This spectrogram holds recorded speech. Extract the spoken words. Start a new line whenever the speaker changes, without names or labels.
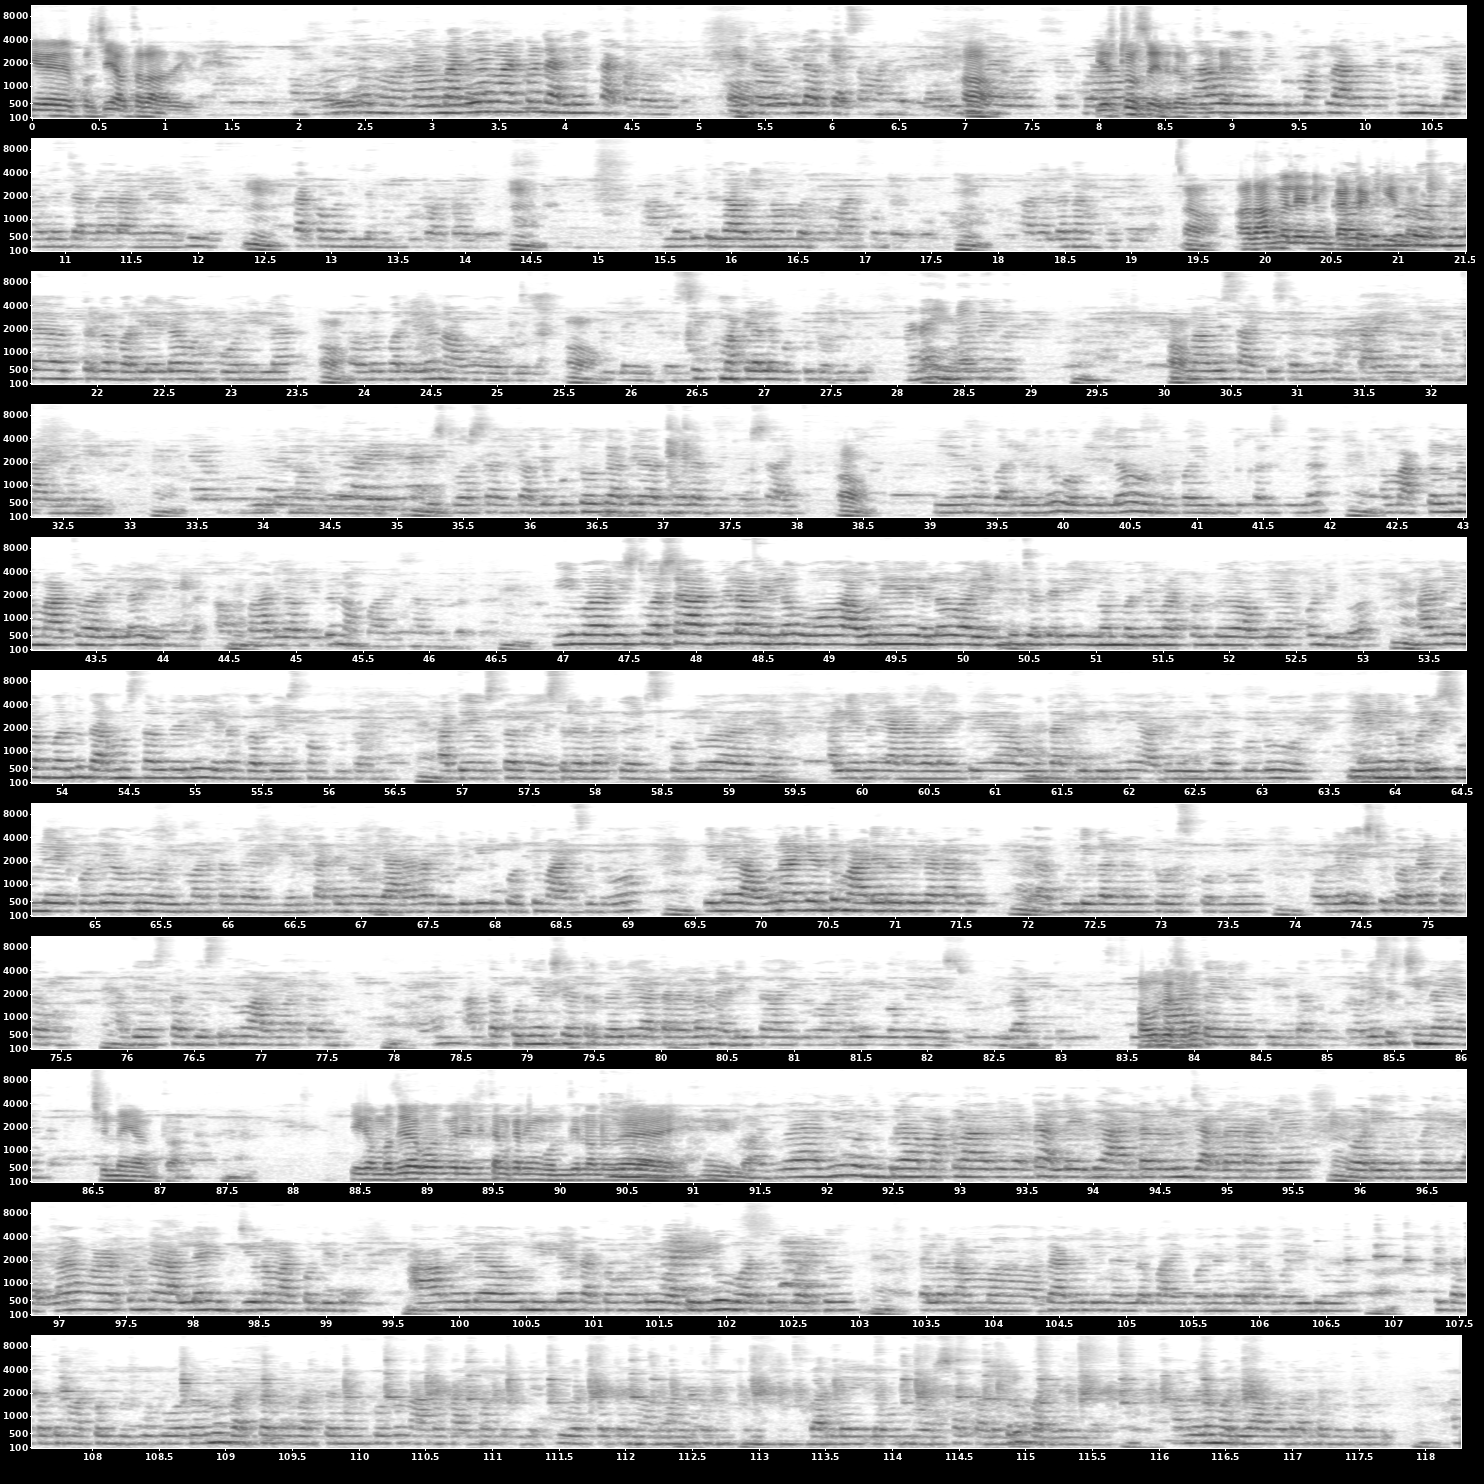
ನಿಮಗೆ ಪರಿಚಯ ಯಾವ ಥರ ಇದೆ
ನಾವು ಮದುವೆ ಮಾಡ್ಕೊಂಡು ಅಲ್ಲೇ ಕರ್ಕೊಂಡು ಹೋಗಿದ್ದೆ ಹೈದ್ರಾಬಾದಿಲ್ಲ ಅವ್ರು ಕೆಲಸ ಮಾಡ್ಕೊಂಡು
ಹಾಂ. ಎಷ್ಟು ವರ್ಷ ಇದ್ರೆ ಅವ್ರ
ನಾವು
ಜೊತೆ
ಒಂದು ಇಬ್ರು ಮಕ್ಳು ಆಗೋ ಗಂಟನು ಇದ್ದ ಆಮೇಲೆ ಜಗಳ ರಾಗಲೇ ಆಗಿ
ಹ್ಞೂ
ಕರ್ಕೊಂಬಂದು ಇಲ್ಲೇ ಬಿಟ್ಬಿಟ್ಟು ಹೊರಟೋದ್ರು.
ಹ್ಞೂ
ಆಮೇಲೆ ತಿರ್ಗಾ ಅವ್ರು ಇನ್ನೊಂದು ಮದುವೆ ಮಾಡ್ಕೊಂಡಿರ್ತಾರೆ
ಹ್ಞೂ
ಅದೆಲ್ಲ ನನ್ಗೆ ಗೊತ್ತಿಲ್ಲ.
ಹಾಂ. ಅದಾದಮೇಲೆ ನಿಮ್ಮ
ಅವ್ರು
ಕಾಂಟ್ಯಾಕ್ಟ್ ಇಲ್ಲ
ಬಿಟ್ಬಿಟ್ಟು ಹೋದ್ಮೇಲೆ ತಿರ್ಗಾ ಬರ್ಲಿಲ್ಲ ಒಂದು ಫೋನ್ ಇಲ್ಲ.
ಹಾಂ.
ಅವರು ಬರ್ಲಿಲ್ಲ ನಾವು ಹೋಗ್ಲಿಲ್ಲ.
ಹಾಂ.
ಇಲ್ಲೇ ಇದ್ದು ಸಿಕ್ಕ ಮಕ್ಕಳೆಲ್ಲ ಬಿಟ್ಬಿಟ್ಟು ಹೋಗಿದ್ದು
ಅಣ್ಣ ಇನ್ನೊಂದೇನು ಗೊತ್ತ
ಹ್ಞೂ
ನಾವೇ ಸಾಕಿ ಸಲ್ವಿ ನಮ್ಮ ತಾಯಿ ಇದ್ರು ನಮ್ಮ ತಾಯಿ ಮನೆ ಇಲ್ಲೇ ನಾವೆಲ್ಲ ಇಷ್ಟು ವರ್ಷ ಆಯ್ತು. ಅದೇ ಬಿಟ್ಟೋಗಿ ಆಗ್ಲೇ ಹದಿನೇಳು ಹದಿನೈದು ವರ್ಷ ಆಯ್ತು. ಏನು ಬರ್ಲಿಲ್ಲ ಹೋಗ್ಲಿಲ್ಲ ಒಂದ್ ರೂಪಾಯಿ ದುಡ್ಡು ಕಳಿಸ್ಲಿಲ್ಲ. ನಮ್ಮ ಮಕ್ಕಳನ್ನ ಮಾತು ಆಡ್ಲಿಲ್ಲ ಏನಿಲ್ಲ. ಅವ್ನ ಪಾಡಿಗೆ ಅವನಿದ್ದ ನಮ್ಮ ಪಾಡಿಗೆ ನಾವಿದ್ದ. ಇವಾಗ ಇಷ್ಟು ವರ್ಷ ಆದ್ಮೇಲೆ ಅವನೆಲ್ಲೋ ಅವನೇ ಎಲ್ಲೋ ಹೆಂಡತಿ ಜೊತೆಲಿ ಇನ್ನೊಂದ್ ಮದುವೆ ಮಾಡ್ಕೊಂಡು ಅವನೇ
ಅನ್ಕೊಂಡಿದ್ದು.
ಆದ್ರೆ ಇವಾಗ ಬಂದು ಧರ್ಮಸ್ಥಳದಲ್ಲಿ ಎಲ್ಲ ಗಬ್ಬೇಡ್ಸ್ಕೊಂಡ್ ಕೂತವ್ನೆ.
ಹ್ಮ್.
ಆ ದೇವಸ್ಥಾನ ಹೆಸರೆಲ್ಲ ಕೇಳಿಸ್ಕೊಂಡು ಅಲ್ಲೇನೋ ಹೆಣಗಳೈತೆ ಊಟ ಹಾಕಿದ್ದೀನಿ ಅದು ಇದು ಅನ್ಕೊಂಡು ಏನೇನೋ ಬರೀ ಸುಳ್ಳು ಹೇಳ್ಕೊಂಡೆ ಅವನು ಇದು ಮಾಡ್ತಾನೆ ಅದು ಏನ್ ಕತೆನೋ ಅವ್ನು ಯಾರಾರ ದುಡ್ಡು ಗಿಡ್ಡು ಕೊಟ್ಟು ಮಾಡಿಸಿದ್ರು. ಇಲ್ಲ ಅವನಾಗೆ ಅಂತೂ ಮಾಡಿರೋದಿಲ್ಲ ಅದು. ಗುಂಡಿಗಳನ್ನೆಲ್ಲ ತೋರಿಸ್ಕೊಂಡು. ಅವ್ರಿಗೆಲ್ಲ ಎಷ್ಟು ತೊಂದರೆ
ಕೊಡ್ತಾವೆ
ಆ ದೇವಸ್ಥಾನದ ಹೆಸರು ಹಾಳು
ಮಾಡ್ತಾವೆ
ಅಂತ ಪುಣ್ಯಕ್ಷೇತ್ರದಲ್ಲಿ ಆ ಥರ ಎಲ್ಲ ನಡೀತಾ ಇಲ್ವೋ ಅನ್ನೋದು ಇವಾಗ ಎಷ್ಟು ಇದಾಗ್ಬಿಟ್ಟಿದೆ.
ಅವ್ರ ಹೆಸರು?
ಮಾಡ್ತಾ ಇರೋಕ್ಕಿಂತ ಅವ್ರ ಹೆಸರು ಚಿನ್ನಯ್ಯ ಅಂತ.
ಚಿನ್ನಯ್ಯ ಅಂತ. ಈಗ ಮದುವೆ ಹೋದ್ಮೇಲೆ ಇಲ್ಲಿ ತನಕ ನಿಮ್ಗೆ ಒಂದಿನನೂ ಇಲ್ಲ.
ಮದುವೆ ಆಗಿ ಒಂದಿಬ್ರ ಮಕ್ಳು ಆಗೋ ಗಂಟ ಅಲ್ಲೇ ಇದೆ ಆಟದ್ರಲ್ಲೂ ಜಗಳ ರಾಗ್ಲೆ
ಹ್ಮ್.
ಹೊಡೆಯೋದು ಬಡಿಯೋದು ಎಲ್ಲ ಮಾಡ್ಕೊಂಡು ಅಲ್ಲೇ ಜೀವನ ಮಾಡ್ಕೊಂಡಿದ್ದೆ. ಆಮೇಲೆ ಅವ್ನು ಇಲ್ಲೇ ಕರ್ಕೊಂಡ್ಬಂದು ಅದು ಇಲ್ಲೂ ಹೊಡೆದು ಬಡ್ದು ಎಲ್ಲ ನಮ್ಮ ಫ್ಯಾಮಿಲಿನೆಲ್ಲ ಬಾಯಿಗೆ ಬಂದಂಗೆಲ್ಲ ಬೈದು ಕಿತಾಪತಿ ಮಾಡ್ಕೊಂಡು ಬಿಟ್ಬಿಟ್ಟು ಹೋದವನು ಬರ್ತಾನೆ ಬರ್ತಾನೆ ಅನ್ಕೊಂಡು ನಾನು ಕಾಯ್ಕೊಂಡಿದ್ದೆ ಇವತ್ತು ಬರ್ತೇನೆ ನಾನು ಬರಲೇ ಇಲ್ಲ ಒಂದು ವರ್ಷ ಕಳೆದ್ರು ಬರಲೇ ಇಲ್ಲ. ಆಮೇಲೆ ಮದುವೆ ಆಗೋದು ಅಂತ ಗೊತ್ತಾಯ್ತು.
